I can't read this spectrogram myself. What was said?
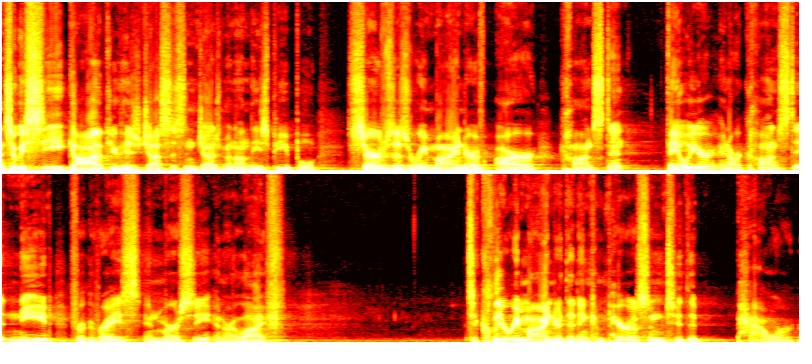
And so we see God, through his justice and judgment on these people, serves as a reminder of our constant failure and our constant need for grace and mercy in our life. It's a clear reminder that in comparison to the power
